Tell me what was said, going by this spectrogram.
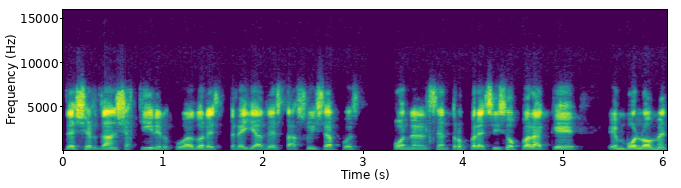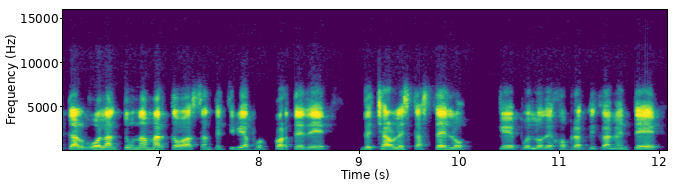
de Sherdan Shakir, el jugador estrella de esta Suiza, pues pone el centro preciso para que envoló meta al gol ante una marca bastante tibia por parte de, de Charles Castelo, que pues lo dejó prácticamente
